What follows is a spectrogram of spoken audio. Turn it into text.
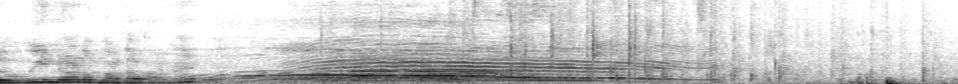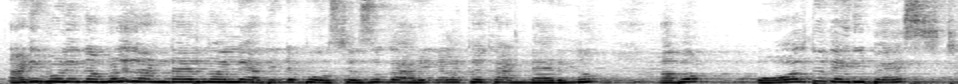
ടൊവിനോടെ പടമാണ്. അടിപൊളി. നമ്മൾ കണ്ടായിരുന്നു അല്ലേ? അതിന്റെ പോസ്റ്റേഴ്സും കാര്യങ്ങളൊക്കെ കണ്ടായിരുന്നു. അപ്പം ഓൾ ദി വെരി ബെസ്റ്റ്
